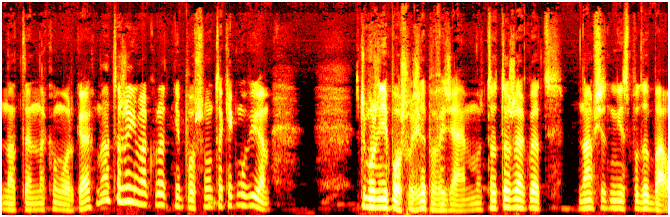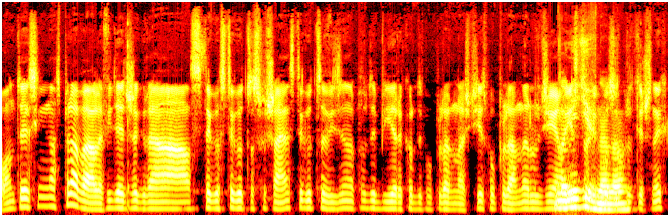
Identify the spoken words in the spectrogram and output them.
na ten, na komórkach. No a to, że im akurat nie poszło, no, tak jak mówiłem, czy może nie poszło, źle powiedziałem. To, to że akurat nam się to nie spodobało, to jest inna sprawa, ale widać, że gra z tego, z tego co słyszałem, z tego co widzę, naprawdę bije rekordy popularności, jest popularna, ludzie ją no, jest dziwne, no. krytycznych,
